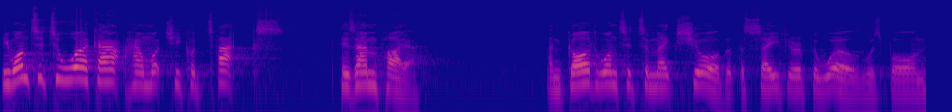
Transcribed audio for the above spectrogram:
He wanted to work out how much he could tax his empire and God wanted to make sure that the Savior of the world was born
